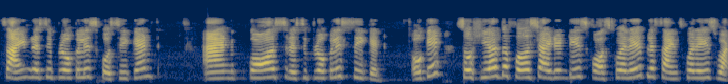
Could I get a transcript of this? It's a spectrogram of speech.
sine reciprocal is cosecant and cos reciprocal is secant. Okay. So, here the first identity is cos square a plus sine square a is 1.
